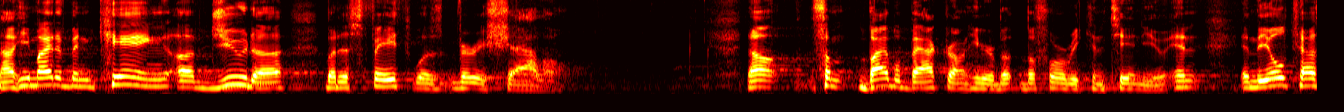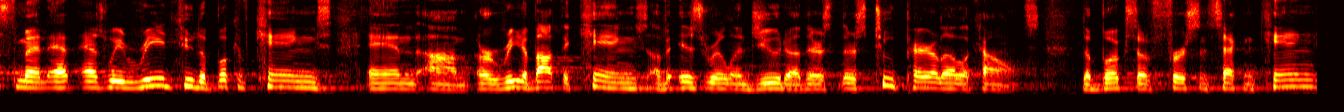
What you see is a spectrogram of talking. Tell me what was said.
Now, he might have been king of Judah, but his faith was very shallow. Now, some Bible background here but before we continue. In, in the Old Testament, as we read through the book of Kings and, um, or read about the kings of Israel and Judah, there's, there's two parallel accounts the books of 1st and 2nd Kings,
